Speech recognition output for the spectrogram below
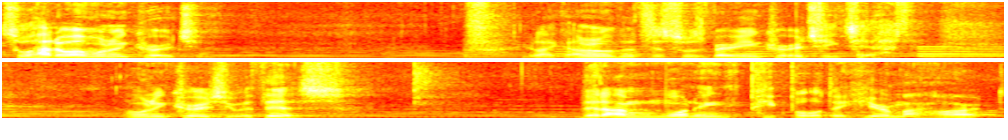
So, how do I want to encourage you? You're like, I don't know that this was very encouraging, Chad. I want to encourage you with this that I'm wanting people to hear my heart.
